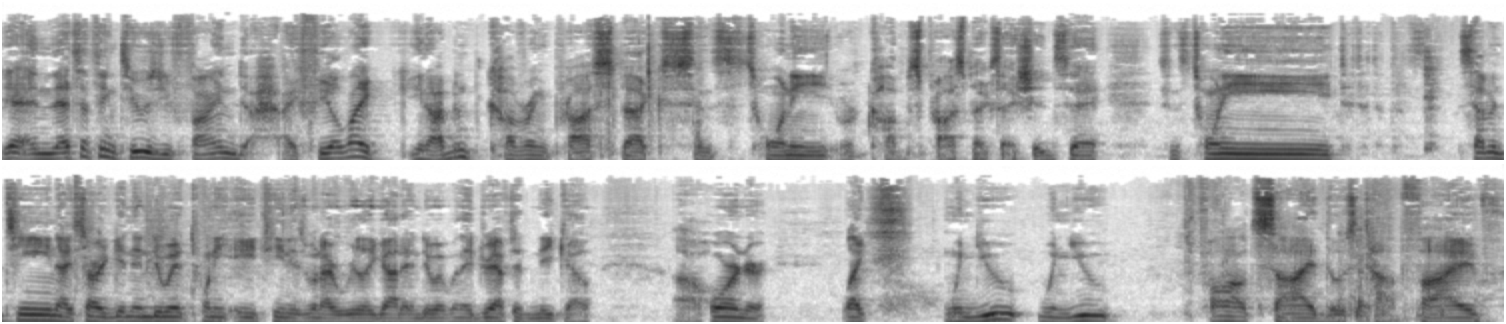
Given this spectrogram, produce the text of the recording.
Yeah, and that's the thing too is you find I feel like you know I've been covering prospects since twenty or Cubs prospects I should say since twenty seventeen. I started getting into it. Twenty eighteen is when I really got into it when they drafted Nico uh, Hoerner. Like when you when you fall outside those top five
